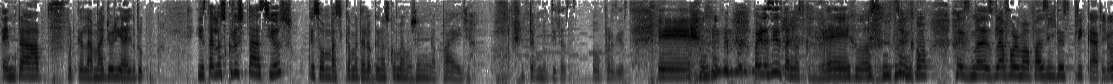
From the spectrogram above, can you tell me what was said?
Entra, porque es la mayoría del grupo. Y están los crustáceos, que son básicamente lo que nos comemos en una paella. mentiras, oh por Dios. Eh, pero sí están los cangrejos, sea, como, es la forma fácil de explicarlo,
